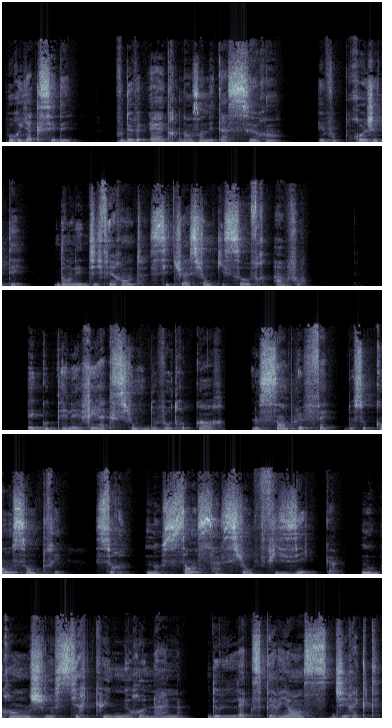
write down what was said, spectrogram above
Pour y accéder, vous devez être dans un état serein et vous projeter dans les différentes situations qui s'offrent à vous. Écoutez les réactions de votre corps. Le simple fait de se concentrer sur nos sensations physiques nous branche le circuit neuronal de l'expérience directe,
